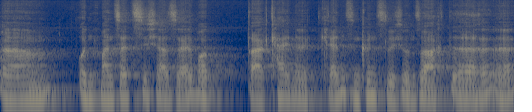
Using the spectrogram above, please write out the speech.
Ähm, und man setzt sich ja selber da keine Grenzen künstlich und sagt, äh, äh,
